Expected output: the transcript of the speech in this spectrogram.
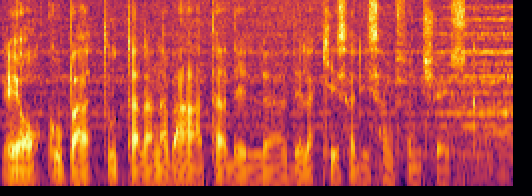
e occupa tutta la navata del, della chiesa di San Francesco.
